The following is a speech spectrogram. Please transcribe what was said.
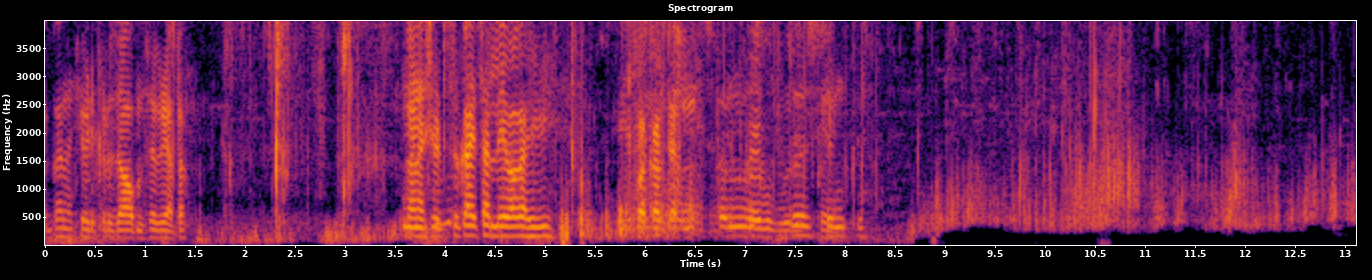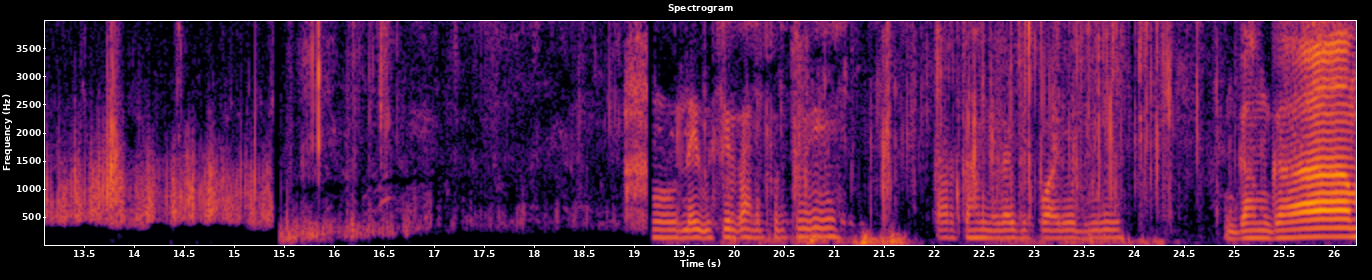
गणा शेडकडे जाऊ आपण सगळे आता. गणा शेडचं काय चाललंय बघा ही. हे प्रकार त्याला नुसतं शंक हो लय उशीर झाला पडतोय तर घाम निघायची पाळी घाम घाम.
